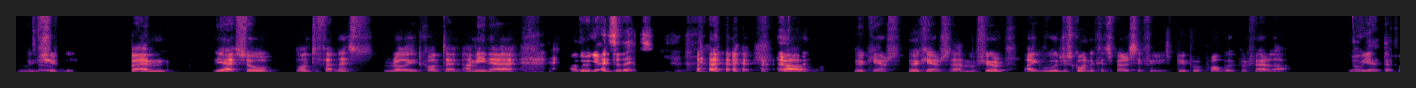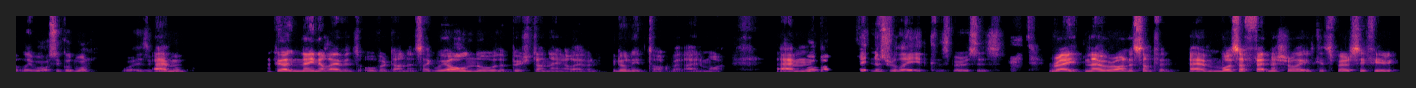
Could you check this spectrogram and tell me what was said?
We So- should be. But um, yeah. So on to fitness related content. I mean, uh, How do we get into this? well, who cares? Who cares? Um, I'm sure. Like, we'll just go into conspiracy theories. People probably prefer that. Oh yeah, definitely. What's a good one? What is a good Um, one? I feel like 9-11's overdone. It's like we all know that Bush done 9-11. We don't need to talk about that anymore. Um, What about fitness related conspiracies? right now we're on to something. Um, what's a fitness related conspiracy theory?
